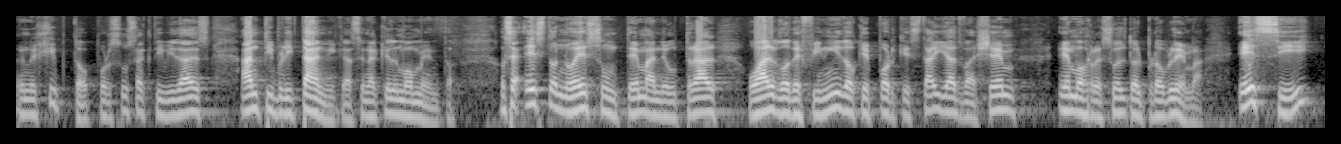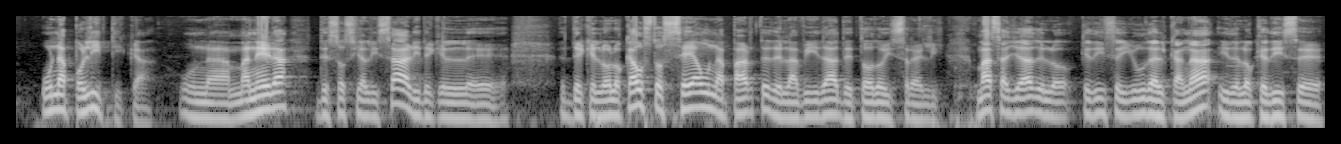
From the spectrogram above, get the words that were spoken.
en Egipto por sus actividades antibritánicas en aquel momento. O sea, esto no es un tema neutral o algo definido que porque está Yad Vashem hemos resuelto el problema. Es sí una política, una manera de socializar y de que el, eh, de que el holocausto sea una parte de la vida de todo israelí, más allá de lo que dice Yehuda el Caná y de lo que dice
